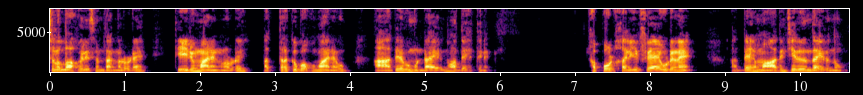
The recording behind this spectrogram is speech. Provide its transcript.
സല്ലല്ലാഹു അലൈഹി വസല്ലം തങ്ങളുടെ തീരുമാനങ്ങളോട് അത്രയ്ക്ക് ബഹുമാനവും ആദരവും ഉണ്ടായിരുന്നു അദ്ദേഹത്തിന്. അപ്പോൾ ഖലീഫയായ ഉടനെ അദ്ദേഹം ആദ്യം ചെയ്തത് എന്തായിരുന്നു?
